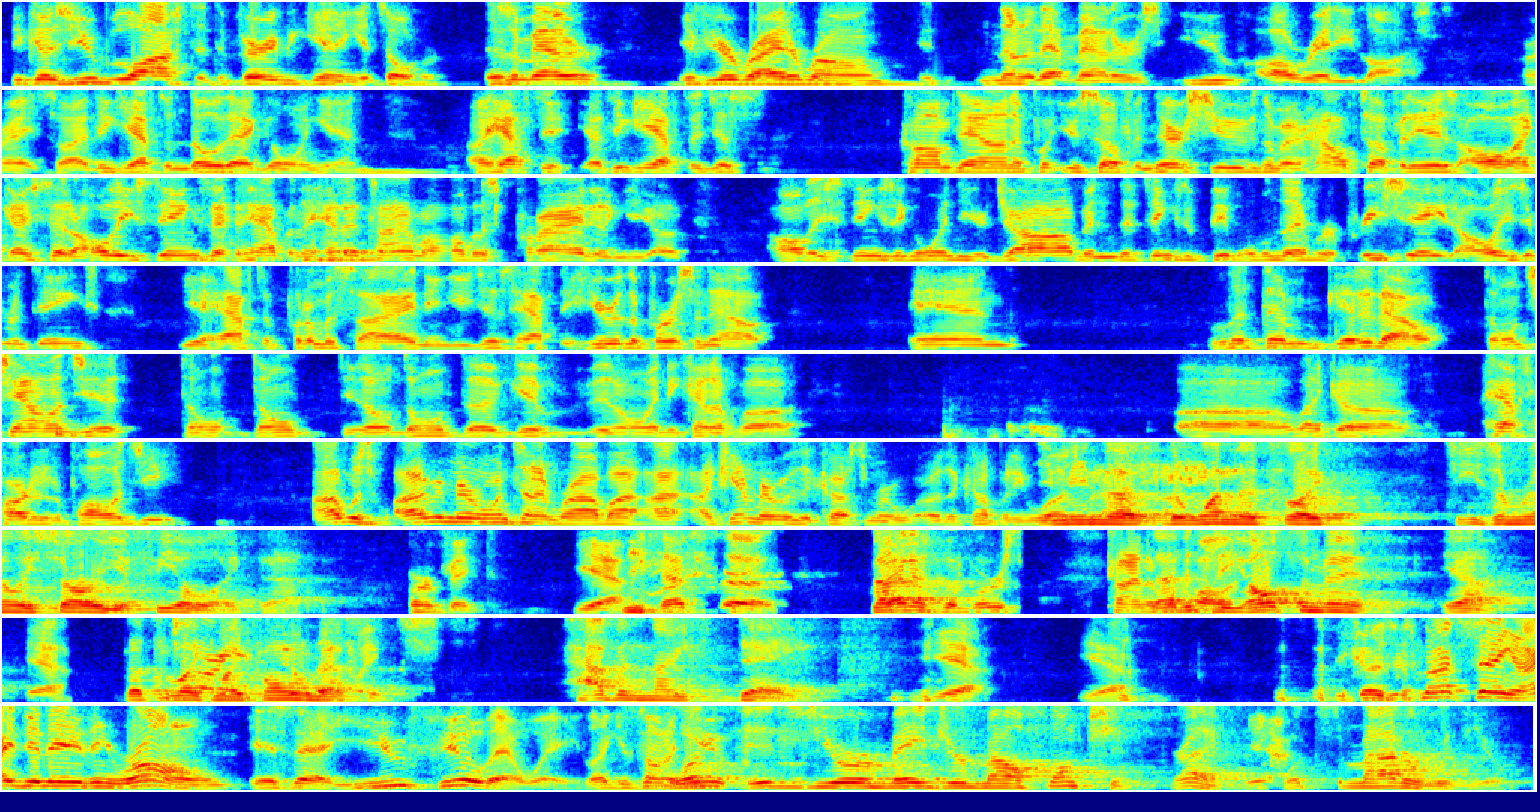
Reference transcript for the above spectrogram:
because you've lost at the very beginning. It's over. Doesn't matter if you're right or wrong. It, none of that matters. You've already lost. All right. So I think you have to know that going in. I have to. I think you have to just calm down and put yourself in their shoes, no matter how tough it is. All like I said, all these things that happen ahead of time, all this pride and you know, all these things that go into your job and the things that people will never appreciate. All these different things, you have to put them aside and you just have to hear the person out and let them get it out. Don't challenge it. Don't don't you know? Don't uh, give you know any kind of uh uh like a half-hearted apology. I was I remember one time, Rob. I I, I can't remember who the customer or the company was. You mean the I- the one that's like, geez, I'm really sorry you feel like that. perfect? Yeah, Yeah. that's the that is the worst kind of that is apology. the ultimate. Yeah. Yeah. That's I'm like my phone message. Have a nice day. yeah, yeah. because it's not saying I did anything wrong. It's that you feel that way. Like it's on you. What is your major malfunction? Right. Yeah. What's the matter with you?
